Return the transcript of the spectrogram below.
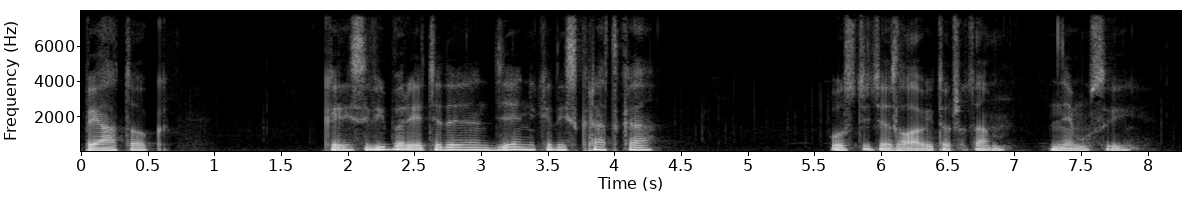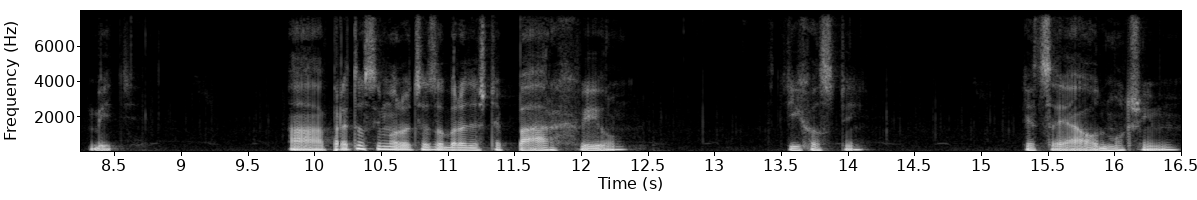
piatok, kedy si vyberiete jeden deň, kedy skrátka pustíte z hlavy to, čo tam nemusí byť. A preto si môžete zobrať ešte pár chvíľ v tichosti, keď sa ja odmočím.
